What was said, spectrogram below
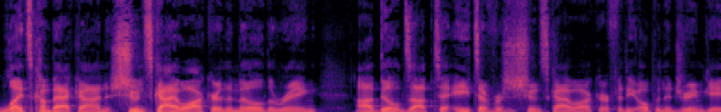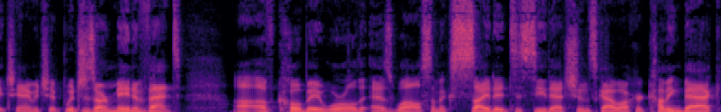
lights come back on. Shun Skywalker in the middle of the ring uh, builds up to Eita versus Shun Skywalker for the Open the Dream Gate Championship, which is our main event uh, of Kobe World as well. So I'm excited to see that Shun Skywalker coming back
